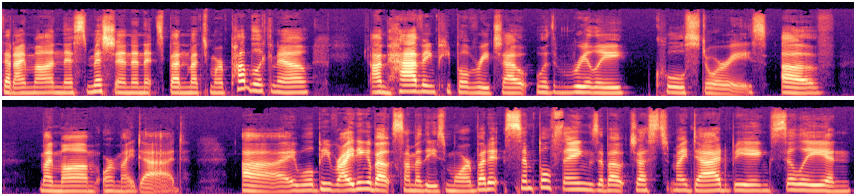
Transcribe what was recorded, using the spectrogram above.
that I'm on this mission and it's been much more public now, I'm having people reach out with really cool stories of my mom or my dad. I will be writing about some of these more, but it's simple things about just my dad being silly and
